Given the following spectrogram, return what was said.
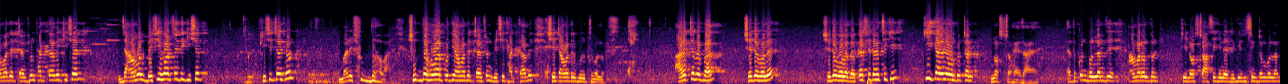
আমাদের টেনশন থাকতে হবে কিসের? যে আমল বেশি হওয়ার চাইতে কিসের? কিসের টেনশন মানে শুদ্ধ হওয়া। শুদ্ধ হওয়ার প্রতি আমাদের টেনশন বেশি থাকতে হবে, সেটা আমাদের গুরুত্বপূর্ণ। আরেকটা ব্যাপার, সেটা বলে, সেটা বলা দরকার, সেটা হচ্ছে কি কি কারণে অন্তরটা নষ্ট হয়ে যায়? এতক্ষণ বললাম যে, আমার অন্তর কি নষ্ট আছে কিনা, এটার কিছু সিমটম বললাম।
